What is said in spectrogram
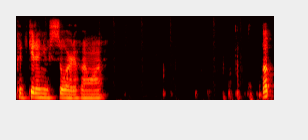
Could get a new sword if I want. Oh.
